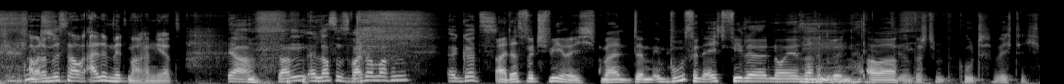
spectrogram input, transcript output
Aber da müssen auch alle mitmachen jetzt. Ja, dann äh, lass uns weitermachen. Äh, Götz, Ah, das wird schwierig. Ähm, Im Buch sind echt viele neue Sachen Mhm. drin, aber Die sind bestimmt gut, wichtig.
